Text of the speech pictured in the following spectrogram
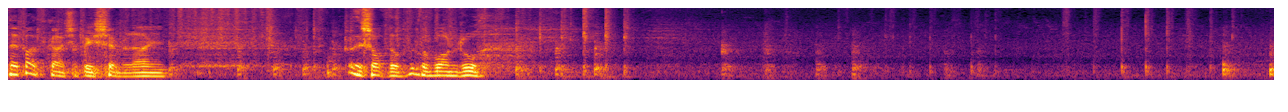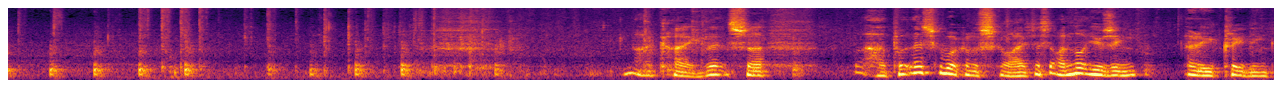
They're both going to be similar. I mean, It's of the the Wandle. Okay, let's uh, uh, put let's work on the sky. Just I'm not using any cleaning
